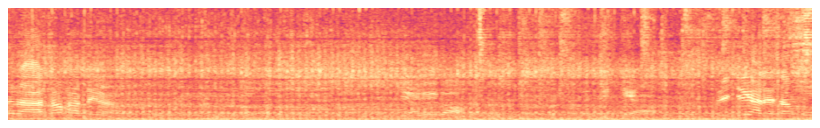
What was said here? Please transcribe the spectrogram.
ขนาดเนาะคันเนี่ยแก่เลยดอกแก่ได้เกียร์ได้ทำ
